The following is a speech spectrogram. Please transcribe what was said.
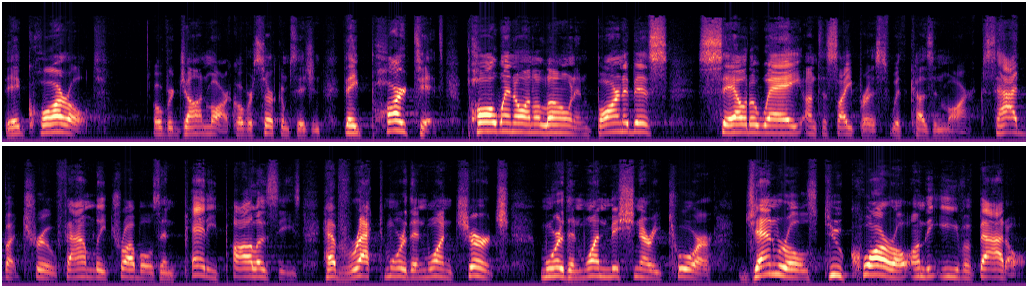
They had quarreled over John Mark, over circumcision. They parted. Paul went on alone, and Barnabas sailed away unto Cyprus with cousin Mark. Sad but true, family troubles and petty policies have wrecked more than one church, more than one missionary tour. Generals do quarrel on the eve of battle.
